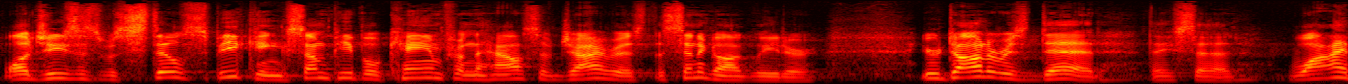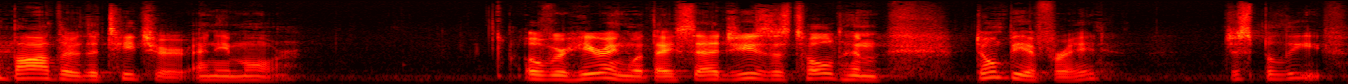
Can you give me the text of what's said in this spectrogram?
While Jesus was still speaking, some people came from the house of Jairus, the synagogue leader. Your daughter is dead, they said. Why bother the teacher anymore? Overhearing what they said, Jesus told him, Don't be afraid, just believe.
